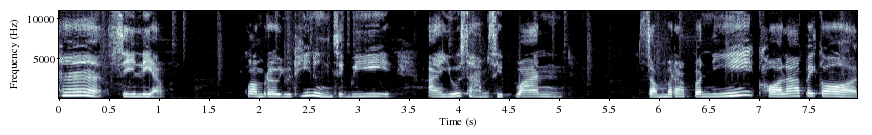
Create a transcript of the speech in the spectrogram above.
55 สี่เหลี่ยม ความเร็วอยู่ที่ 1 GB อายุ 30 วัน สำหรับวันนี้ขอลาไปก่อน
